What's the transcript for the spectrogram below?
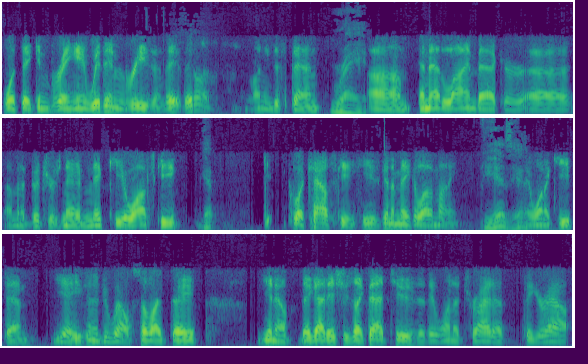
what they can bring in within reason. They they don't have money to spend. Right. Um, and that linebacker, uh, I'm going to butcher his name, Nick Kwiatkowski, yep. Kwiatkowski, he's going to make a lot of money. He is. Yeah. They want to keep him. Yeah, he's going to do well. So like they, you know, they got issues like that too that they want to try to figure out.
